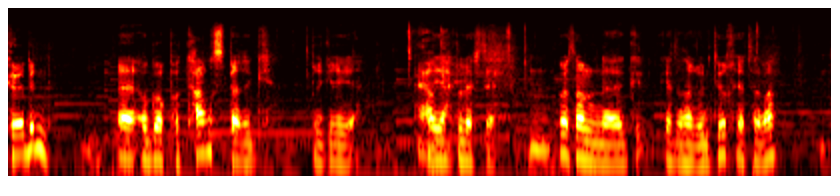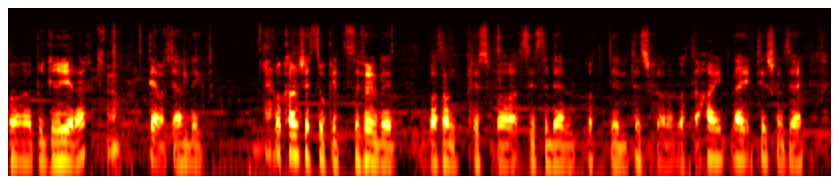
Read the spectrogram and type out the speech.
Køben. Å og gå på Karlsberg-bryggeriet. Det har jeg jækla lyst til. Mm. Gå en sånn, eh, heter det, sånn rundtur, heter det på bryggeriet der. Ja. Det var jævlig digg. Ja. Og kanskje stukket selvfølgelig bare sånn pluss på siste delen, gått til Tyskland og gått til Hein... Nei, Tyskland, sier jeg.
